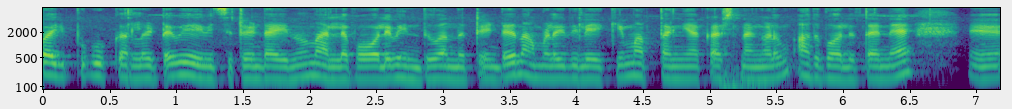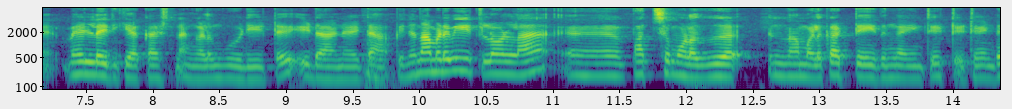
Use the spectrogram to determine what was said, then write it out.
പരിപ്പ് കുക്കറിലിട്ട് വേവിച്ചിട്ടുണ്ടായിരുന്നു. നല്ല പോലെ വെന്ത് വന്നിട്ടുണ്ട്. നമ്മൾ ഇതിലേക്ക് മത്തങ്ങ കഷ്ണങ്ങളും അതുപോലെ തന്നെ വെള്ളരിക്ക കഷ്ണങ്ങളും കൂടിയിട്ട് ഇടാണ് പിന്നെ നമ്മുടെ വീട്ടിലുള്ള പച്ചമുളക് നമ്മൾ കട്ട് ചെയ്തും കഴിഞ്ഞിട്ട് ഇട്ടിട്ടുണ്ട്.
